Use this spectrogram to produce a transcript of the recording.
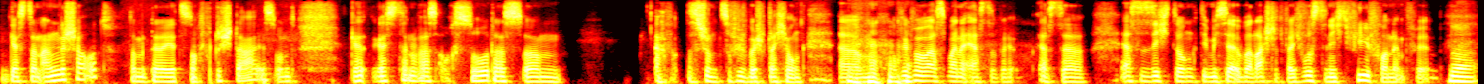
gestern angeschaut, damit er jetzt noch frisch da ist. Und ge gestern war es auch so, dass ähm, Ach, das ist schon zu viel Besprechung. Ähm, auf jeden Fall war es meine erste, erste, erste Sichtung, die mich sehr überrascht hat, weil ich wusste nicht viel von dem Film. Ja.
